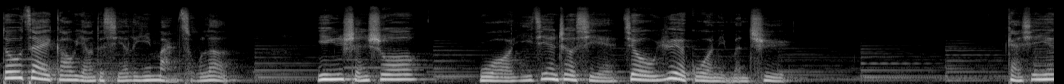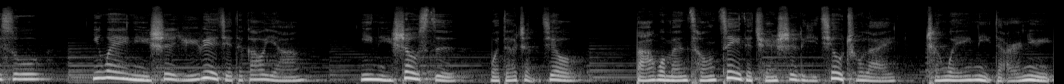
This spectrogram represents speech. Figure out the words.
都在羔羊的血里满足了。因神说。我一见这血，就越过你们去。感谢耶稣，因为你是逾越节的羔羊，因你受死，我得拯救，把我们从罪的权势里救出来，成为你的儿女，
